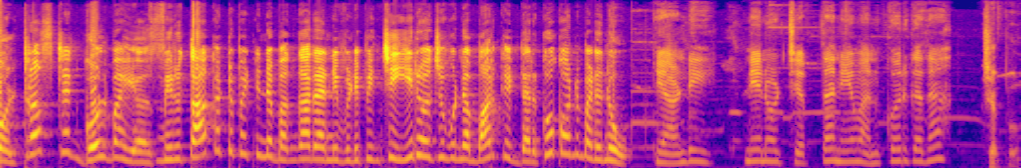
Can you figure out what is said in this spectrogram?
గోల్డ్ ట్రస్టెడ్ గోల్డ్ బయర్స్. మీరు తాకట్టు పెట్టిన బంగారాన్ని విడిపించి ఈ రోజు ఉన్న మార్కెట్ ధరకు కొనబడను. యాండి నేను ఒకటి చెప్తానేం అనుకోరు కదా? చెప్పు.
